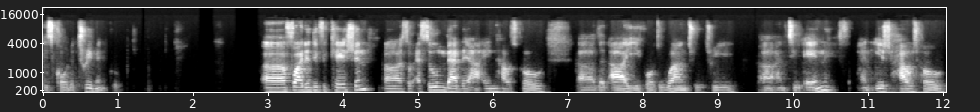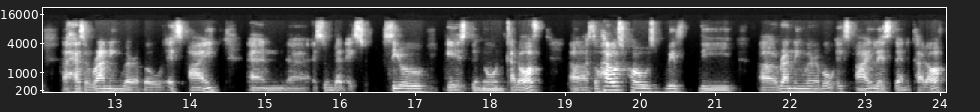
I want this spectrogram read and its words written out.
is called the treatment group. for identification, so assume that they are in household that I equal to one, two, three, uh, until n, and each household uh, has a running variable xi, and uh, assume that x0 is the known cutoff. Uh, so households with the uh, running variable xi less than the cutoff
